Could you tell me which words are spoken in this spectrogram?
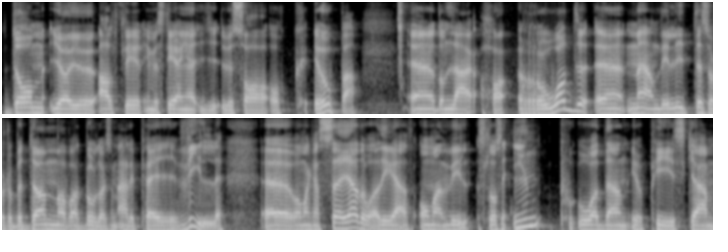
de gör ju allt fler investeringar i USA och Europa. De lär ha råd, men det är lite svårt att bedöma vad ett bolag som Alipay vill. Vad man kan säga då, det är att om man vill slå sig in på den europeiska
